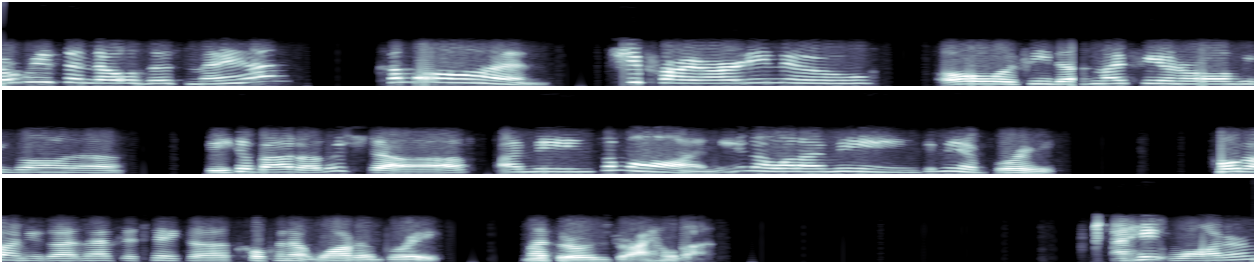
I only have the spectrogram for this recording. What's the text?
Aretha knows this man. Come on, she probably already knew. Oh, if he does my funeral, he's gonna speak about other stuff. I mean, come on, you know what I mean? Give me a break. Hold on, you guys. I have to take a coconut water break. My throat is dry. Hold on. I hate water,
